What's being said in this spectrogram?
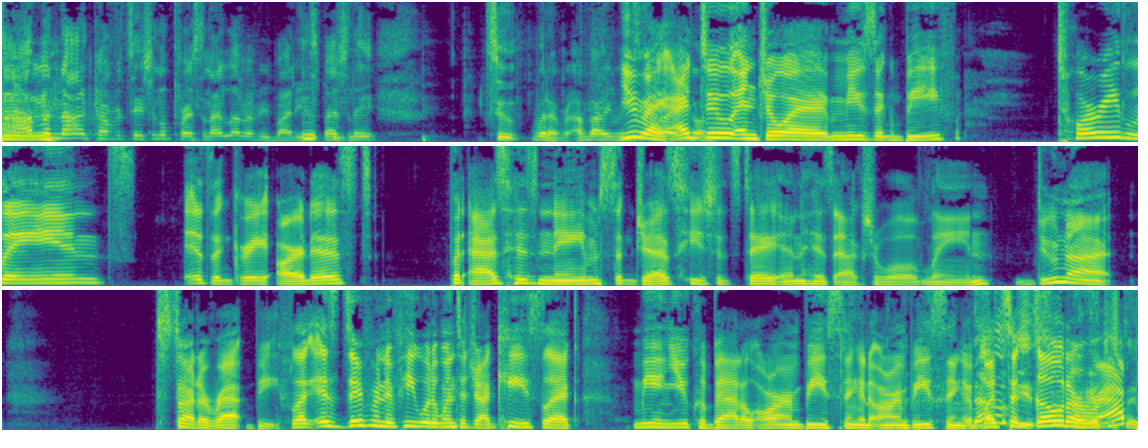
you nah, I'm a non-confrontational person. I love everybody, especially to whatever. I'm not even. You're right. I do enjoy music beef. Tory Lanez is a great artist, but as his name suggests, he should stay in his actual lane. Do not start a rap beef. Like it's different if he would have went to Jacquees, like me and you could battle R and B singer to R and B singer. But to go to rappers,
